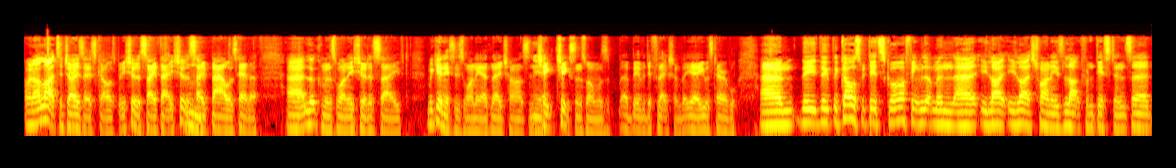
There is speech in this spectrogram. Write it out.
I mean, I liked Ajose's goals, but he should have saved that. He should have saved Bauer's header. Uh, Lookman's one he should have saved. Magennis's one he had no chance, and Yeah. Chick- Chicksen's one was a bit of a deflection. But yeah, he was terrible. Um, the, the the goals we did score, I think Lookman uh, he like he likes trying his luck from distance. Uh,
